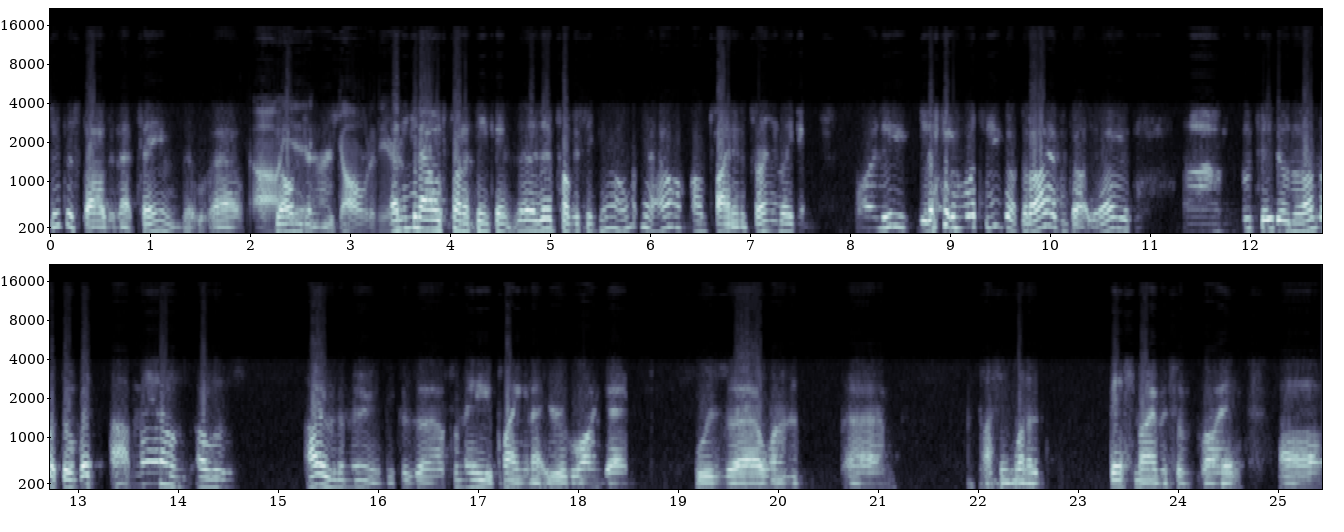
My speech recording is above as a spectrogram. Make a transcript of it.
superstars in that team, uh, Oh, golden yeah, generation. golden era. And, you know, I was kind of thinking, they're, they're probably thinking, oh, you know, I'm playing in the Premier League, and why he, you know, what's he got that I haven't got, you know? Um, what's he doing that I'm not doing? But, uh, man, I was, I was over the moon because uh, for me, playing in that Uruguayan game was uh, one of the, um, I think, one of the best moments of my, uh,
